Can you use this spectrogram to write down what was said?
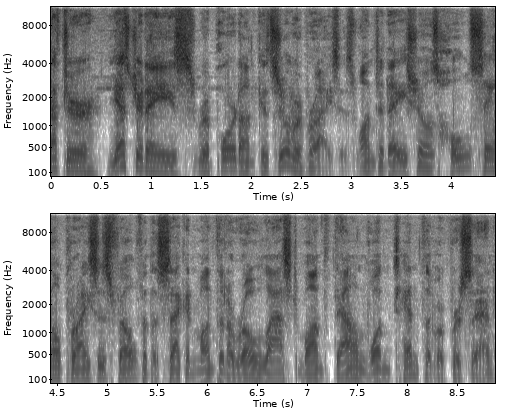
After yesterday's report on consumer prices, one today shows wholesale prices fell for the second month in a row last month, down one tenth of a percent,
